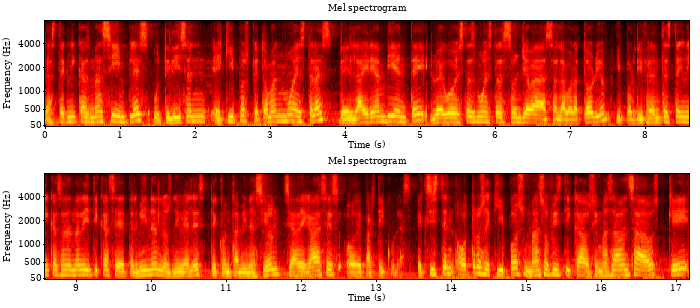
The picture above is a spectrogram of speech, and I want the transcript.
Las técnicas más simples utilizan equipos que toman muestras del aire ambiente, luego estas muestras son llevadas al laboratorio y por diferentes técnicas analíticas se determinan los niveles de contaminación, sea de gases o de partículas. Existen otros equipos más sofisticados y más avanzados que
